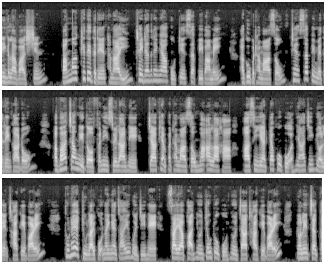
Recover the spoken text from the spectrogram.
မင်္ဂလာပါရှင်။ဘာမခေတ်သစ်သတင်းဌာန၏ထိပ်တန်းသတင်းများကိုတင်ဆက်ပေးပါမယ်။အခုပထမဆုံးတင်ဆက်ပေးမယ့်သတင်းကတော့အဘာကြောင့်နေသောဗနီဇွဲလားနှင့်ကြားဖြန့်ပထမဆုံးမအလာဟာအာဆီယံတက်ဖို့ကိုအများကြီးမျှော်လင့်ထားခဲ့ပါတယ်။သူနဲ့အတူလိုက်ဖို့နိုင်ငံသားရေးဝန်ကြီးနဲ့စာယာဖညွှန်ချုပ်တို့ကိုညွှန်ကြားထားခဲ့ပါတယ်။မျှော်လင့်ချက်က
